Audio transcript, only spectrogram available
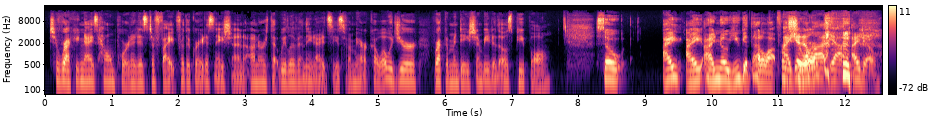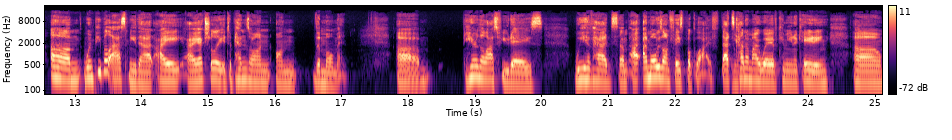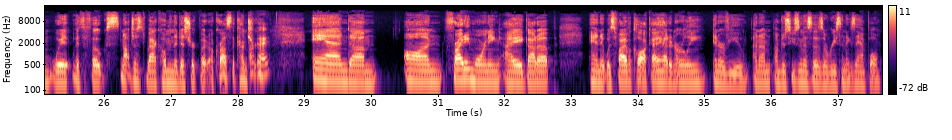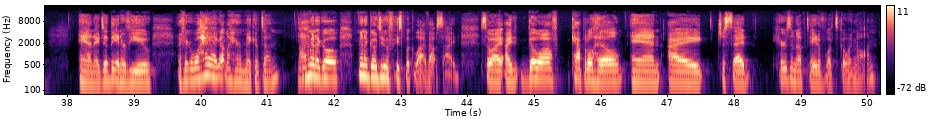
to recognize how important it is to fight for the greatest nation on earth that we live in, the United States of America? What would your recommendation be to those people? So I I, I know you get that a lot for I sure. I get a lot. Yeah, I do. Um, when people ask me that, I I actually it depends on on the moment. Um, here in the last few days, we have had some. I, I'm always on Facebook Live. That's kind of my way of communicating um, with with folks, not just back home in the district, but across the country. Okay. And um, on Friday morning, I got up and it was five o'clock. I had an early interview, and I'm, I'm just using this as a recent example. And I did the interview. I figured, well, hey, I got my hair and makeup done. I'm gonna go. I'm gonna go do a Facebook Live outside. So I, I go off Capitol Hill and I just said, "Here's an update of what's going on."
